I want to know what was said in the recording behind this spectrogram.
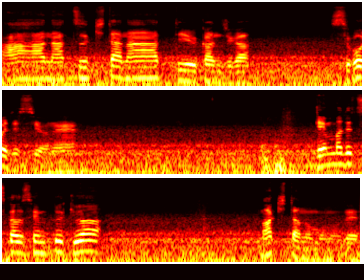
ああ夏来たなーっていう感じがすごいですよね。現場で使う扇風機はマキタのもので。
